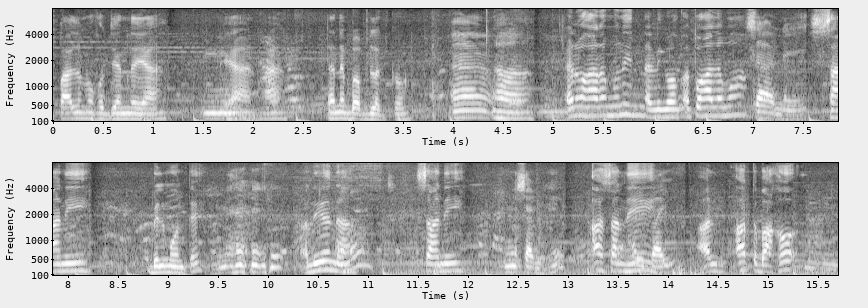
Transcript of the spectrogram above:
Follow mo ko dyan na yan. Mm. Yan, ha? Ito nagbablog ko. Ah, Ah, ano ang harap mo rin? Nalingwang. Ano pangalan mo? Sunny. Sunny Belmonte? Ano yun, ha? Sunny? Yung Sunny. Ah, Sanhe. Albay. Al ah, tabako. Mm.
